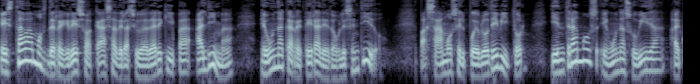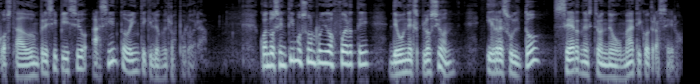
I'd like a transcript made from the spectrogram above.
Estábamos de regreso a casa de la ciudad de Arequipa a Lima en una carretera de doble sentido. Pasamos el pueblo de Vítor y entramos en una subida al costado de un precipicio a 120 kilómetros por hora. Cuando sentimos un ruido fuerte de una explosión y resultó ser nuestro neumático trasero.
